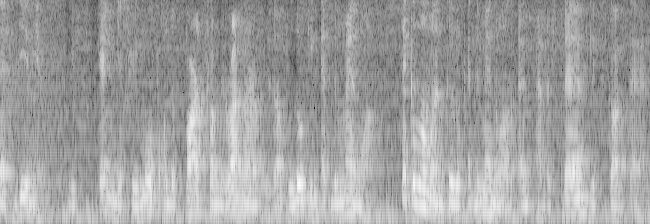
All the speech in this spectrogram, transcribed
that genius. You can just remove all the parts from the runner without looking at the manual. Take a moment to look at the manual and understand its contents.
